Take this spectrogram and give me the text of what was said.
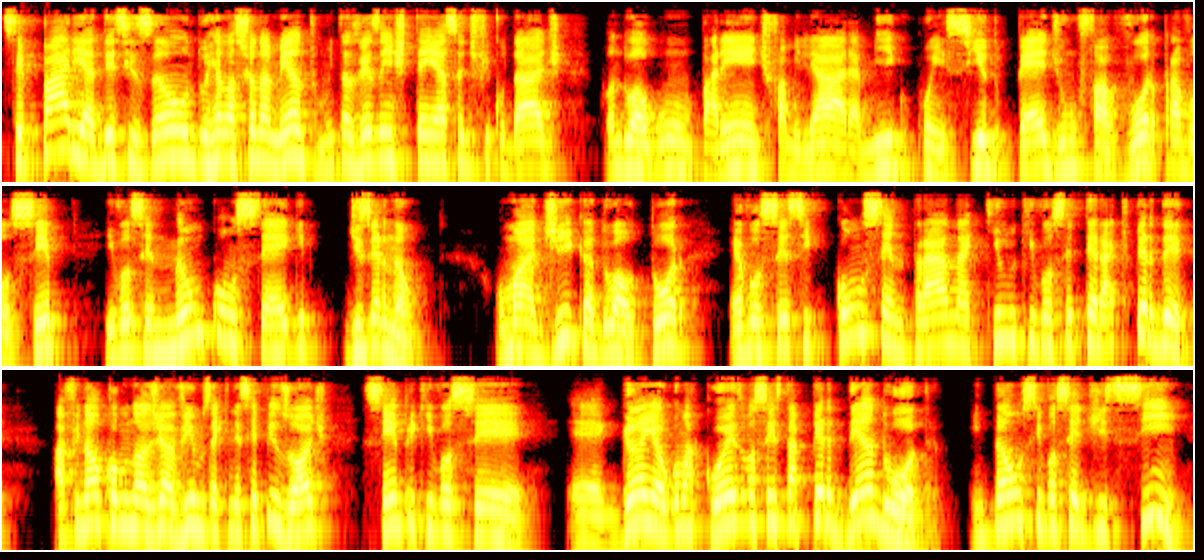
Separe a decisão do relacionamento. Muitas vezes a gente tem essa dificuldade quando algum parente, familiar, amigo, conhecido pede um favor para você e você não consegue dizer não. Uma dica do autor é você se concentrar naquilo que você terá que perder. Afinal, como nós já vimos aqui nesse episódio, sempre que você é, ganha alguma coisa, você está perdendo outra. Então, se você diz sim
